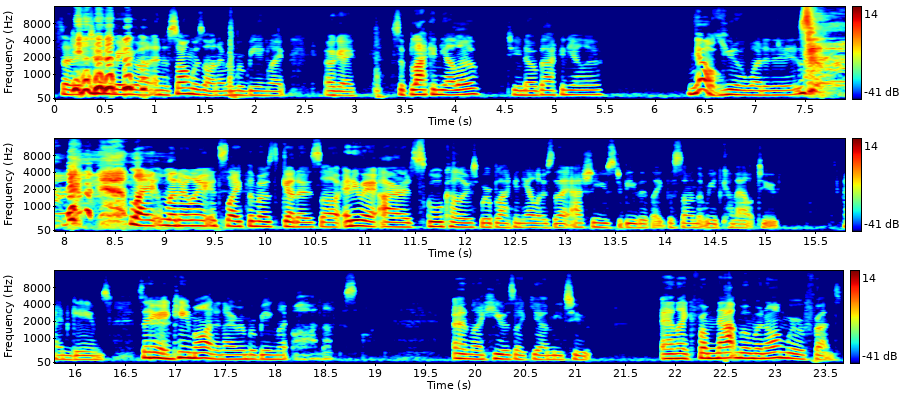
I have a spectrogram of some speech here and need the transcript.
so I turned the radio on and a song was on. I remember being like okay so black and yellow do you know black and yellow? No. you know what it is. Like literally it's like the most ghetto song. Anyway our school colors were black and yellow so that actually used to be the, like the song that we'd come out to and games. So anyway it hmm. came on and i remember being like oh i love this song. And like he was like yeah me too. And like from that moment on we were friends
